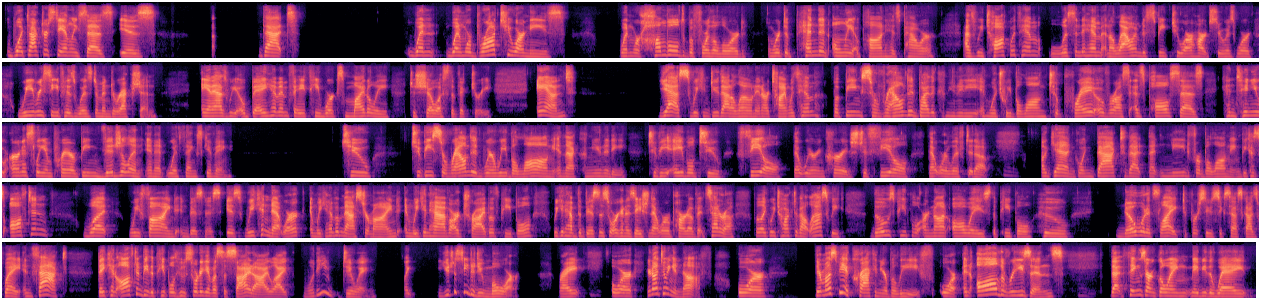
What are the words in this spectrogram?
what Dr. Stanley says is uh, that when when we're brought to our knees, when we're humbled before the Lord and we're dependent only upon his power, as we talk with him, listen to him and allow him to speak to our hearts through his word, we receive his wisdom and direction. And as we obey him in faith, he works mightily to show us the victory. And Yes, we can do that alone in our time with Him, but being surrounded by the community in which we belong to pray over us, as Paul says, continue earnestly in prayer, being vigilant in it with thanksgiving. To, to be surrounded where we belong in that community, to be able to feel that we're encouraged, to feel that we're lifted up. Again, going back to that, that need for belonging, because often what we find in business is we can network and we can have a mastermind and we can have our tribe of people we can have the business organization that we're a part of et cetera but like we talked about last week those people are not always the people who know what it's like to pursue success god's way. In fact they can often be the people who sort of give us a side eye like what are you doing? Like you just need to do more right? Or you're not doing enough or there must be a crack in your belief or and all the reasons that things aren't going maybe the way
